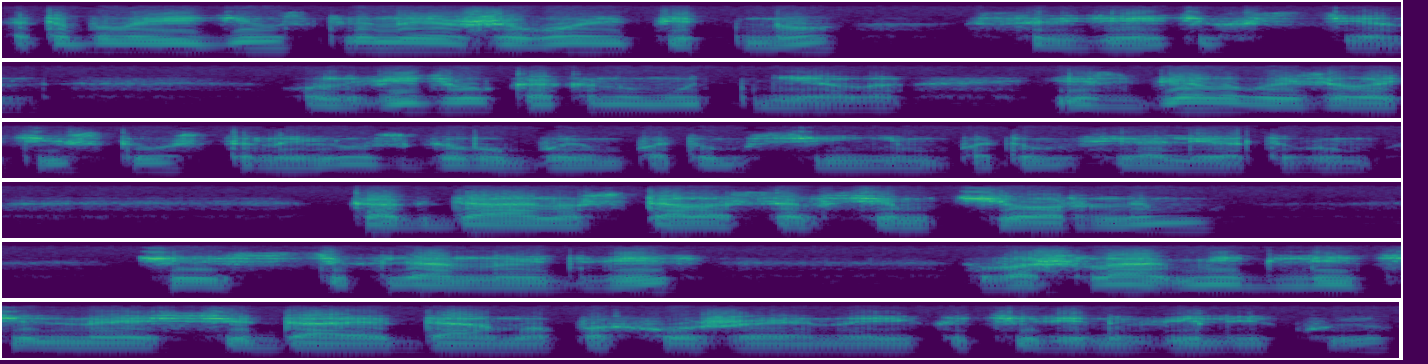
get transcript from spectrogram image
Это было единственное живое пятно среди этих стен. Он видел, как оно мутнело. Из белого и золотистого становилось голубым, потом синим, потом фиолетовым. Когда оно стало совсем черным, через стеклянную дверь вошла медлительная седая дама, похожая на Екатерину Великую,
